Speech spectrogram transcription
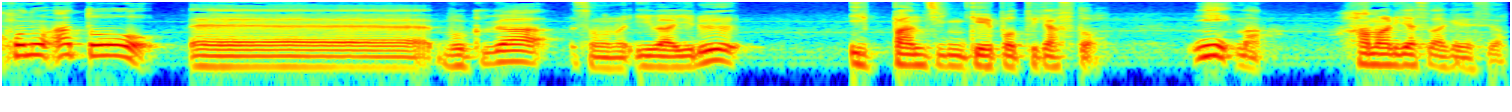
この後、えー僕がそのいわゆる一般人系ポッドキャストにまあハマり出すわけですよ。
